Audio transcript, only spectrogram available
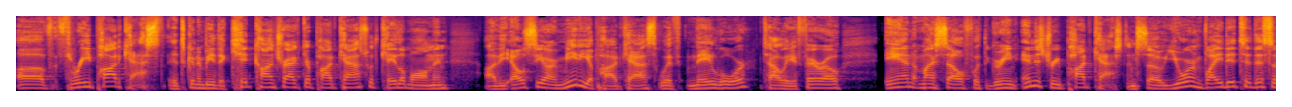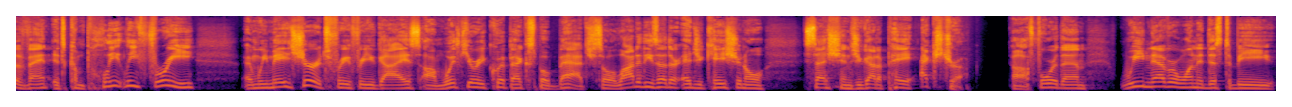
of three podcasts. It's going to be the Kid Contractor podcast with Caleb Allman, uh, the LCR Media podcast with Naylor Taliaferro, and myself with the Green Industry podcast. And so you're invited to this event. It's completely free. And we made sure it's free for you guys um, with your Equip Expo badge. So a lot of these other educational sessions, you got to pay extra uh, for them. We never wanted this to be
